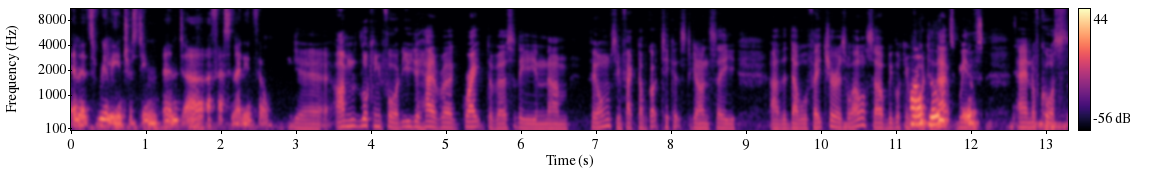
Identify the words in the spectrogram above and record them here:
And it's really interesting and uh, a fascinating film. Yeah, I'm looking forward. You have a great diversity in um, films. In fact, I've got tickets to go and see uh, the double feature as well. So I'll be looking oh, forward oh, to that. With and of course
